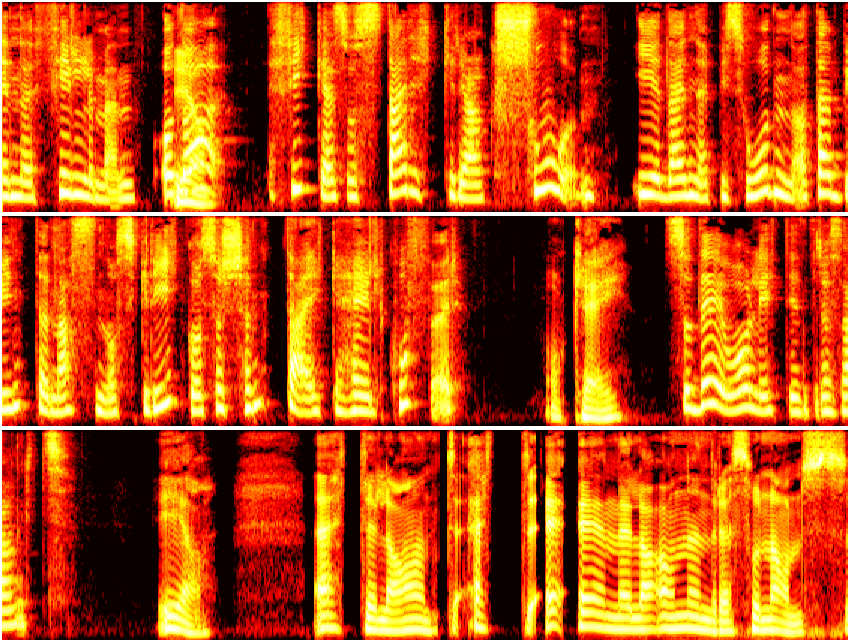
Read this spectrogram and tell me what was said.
ene filmen. Og da Ja. fikk jeg så sterk reaksjon i den episoden at jeg begynte nesten å skrike, og så skjønte jeg ikke helt hvorfor. Ok. Så det er jo òg litt interessant. Ja. Et eller annet. Et, en eller annen resonans.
